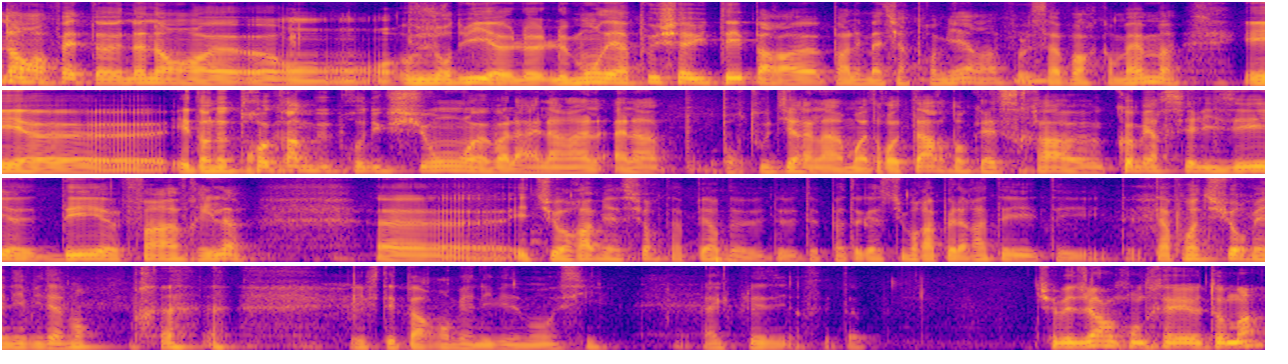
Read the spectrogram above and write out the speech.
non, en fait, euh, non, non. euh, Aujourd'hui, euh, le, le monde est un peu chahuté par, par les matières premières, il faut le savoir quand même. Et, et dans notre programme de production, voilà, elle a, un- elle a- pour tout dire, elle a un mois de retard, donc elle sera commercialisée dès fin avril. Euh, et tu auras bien sûr ta paire de, de, de. Tu me rappelleras tes, tes- tes- ta pointure, bien évidemment. et tes parents, bien évidemment aussi. Avec plaisir, c'est top. Tu avais déjà rencontré Thomas,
